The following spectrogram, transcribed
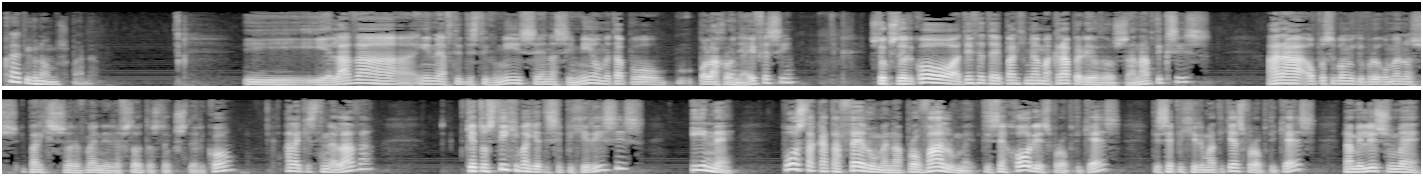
Κατά τη γνώμη σου πάντα. Η, η Ελλάδα είναι αυτή τη στιγμή σε ένα σημείο μετά από πολλά χρόνια ύφεση. Στο εξωτερικό αντίθετα υπάρχει μια μακρά περίοδος ανάπτυξης. Άρα όπως είπαμε και προηγουμένως υπάρχει συσσωρευμένη ρευστότητα στο εξωτερικό. Αλλά και στην Ελλάδα. Και το στίχημα για τις επιχειρήσεις είναι πώς θα καταφέρουμε να προβάλλουμε τις εγχώριες προοπτικές, τις επιχειρηματικές προοπτικές, να μιλήσουμε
